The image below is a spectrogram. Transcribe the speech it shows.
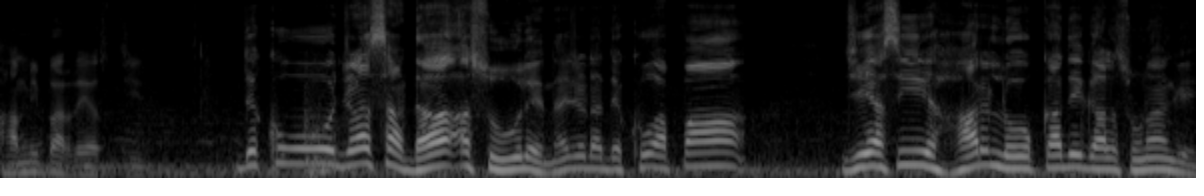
ਹਾਮੀ ਭਰ ਰਹੇ ਆ ਉਸ ਚੀਜ਼ ਦੇਖੋ ਜਿਹੜਾ ਸਾਡਾ ਅਸੂਲ ਹੈ ਨਾ, ਜਿਹੜਾ ਦੇਖੋ, ਆਪਾਂ ਜੇ ਅਸੀਂ ਹਰ ਲੋਕਾਂ ਦੀ ਗੱਲ ਸੁਣਾਂਗੇ,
